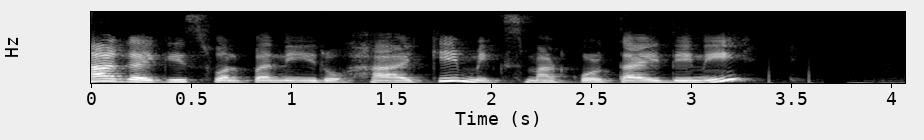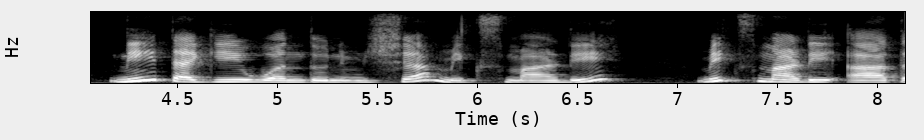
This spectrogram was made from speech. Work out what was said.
ಹಾಗಾಗಿ ಸ್ವಲ್ಪ ನೀರು ಹಾಕಿ ಮಿಕ್ಸ್ ಮಾಡ್ಕೊಳ್ತಾ ಇದ್ದೀನಿ. ನೀಟಾಗಿ ಒಂದು ನಿಮಿಷ ಮಿಕ್ಸ್ ಮಾಡಿ ಮಿಕ್ಸ್ ಮಾಡಿ ಆದ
